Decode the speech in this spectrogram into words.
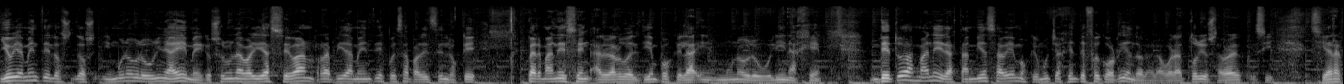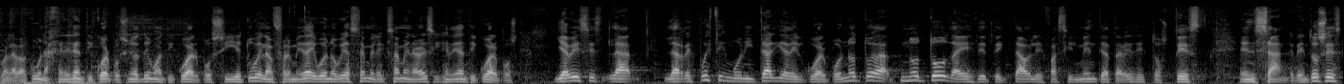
Y obviamente los, los inmunoglobulina M, que son una variedad, se van rápidamente y después aparecen los que permanecen a lo largo del tiempo, que la inmunoglobulina G. De todas maneras, también sabemos que mucha gente fue corriendo a los laboratorios a ver si, si ahora con la vacuna genera anticuerpos, si no tengo anticuerpos, si tuve la enfermedad y bueno, voy a hacerme el examen a ver si genera anticuerpos Y a veces la, la respuesta inmunitaria del cuerpo no toda, no toda es detectable fácilmente a través de estos test en sangre. Entonces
